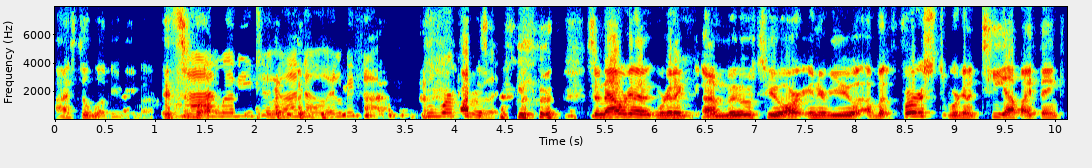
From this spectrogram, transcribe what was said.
I still love you, Nema. It's I fine. love you too. I know it'll be fine. We'll work through it. so now we're gonna we're gonna uh, move to our interview, uh, but first we're gonna tee up. I think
